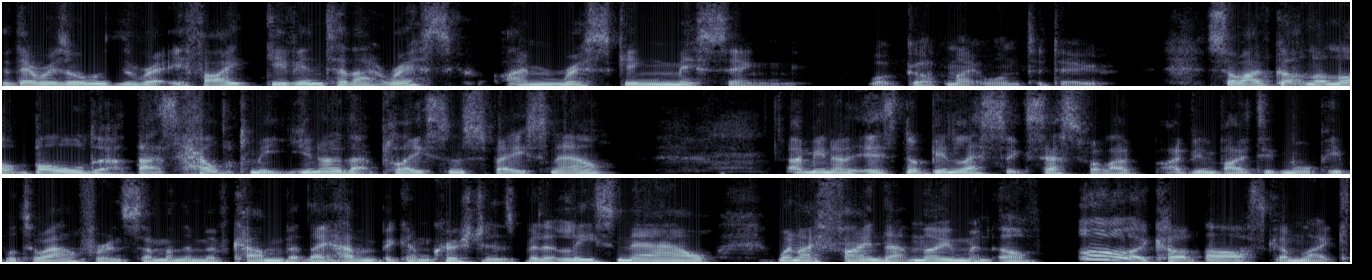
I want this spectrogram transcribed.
There is always the risk. If I give into that risk, I'm risking missing what God might want to do. So I've gotten a lot bolder. That's helped me. You know that place and space now. I mean, it's not been less successful. I've, I've, invited more people to Alpha, and some of them have come, but they haven't become Christians. But at least now, when I find that moment of, oh, I can't ask, I'm like,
